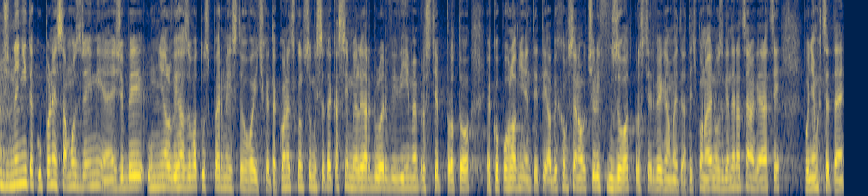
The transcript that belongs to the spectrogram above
už není tak úplně samozřejmé je, že by uměl vyhazovat tu spermii z toho vajíčka. Tak konec konců my se tak asi miliardu let vyvíjíme prostě proto, jako pohlavní entity, abychom se naučili fúzovat prostě dvě gamety. A teď najednou z generace na generaci po něm chcete,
